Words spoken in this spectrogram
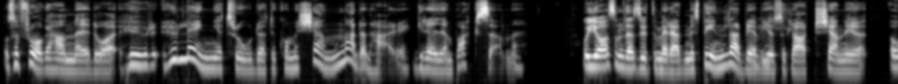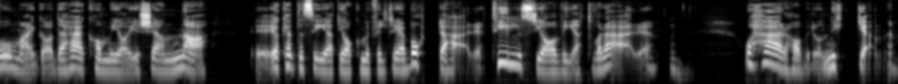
Och så frågar han mig då, hur, hur länge tror du att du kommer känna den här grejen på axeln? Och jag som dessutom är rädd med spindlar blev mm. ju såklart, känner ju, oh my god, det här kommer jag ju känna. Eh, jag kan inte se att jag kommer filtrera bort det här tills jag vet vad det är. Mm. Och här har vi då nyckeln.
